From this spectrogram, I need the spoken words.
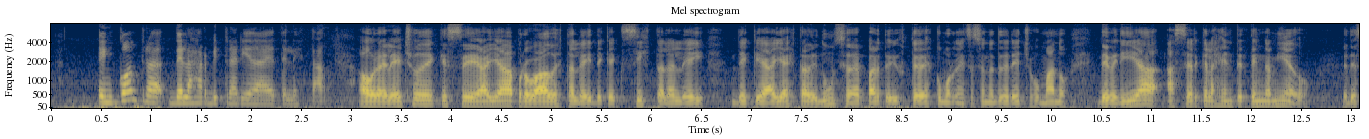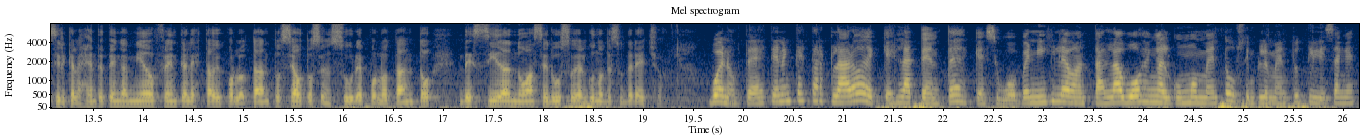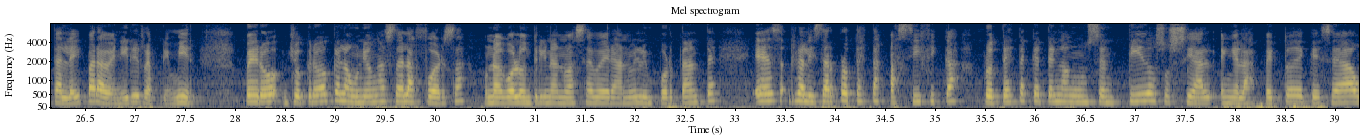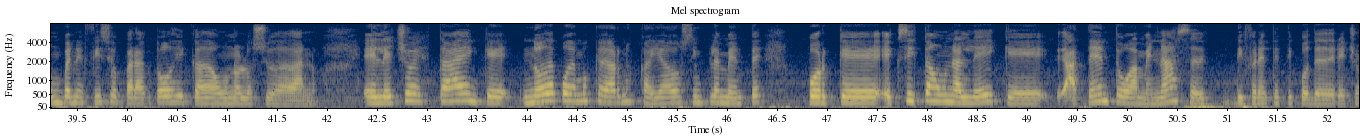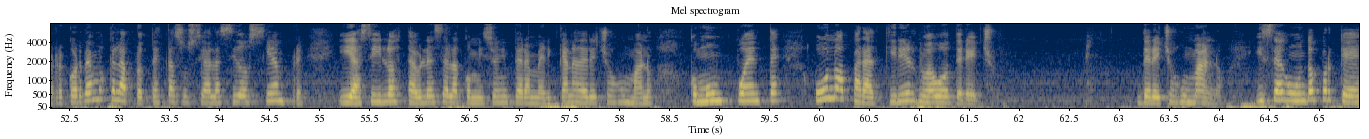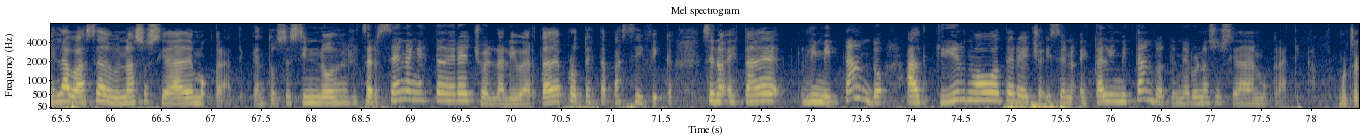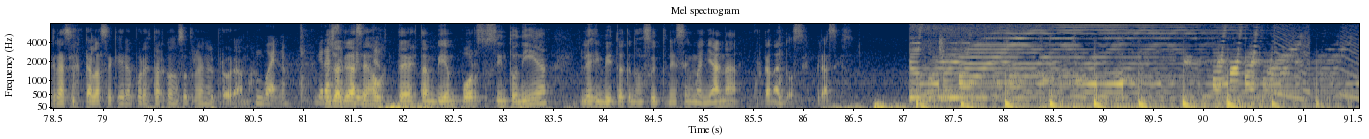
en contra de las arbitrariedades del Estado. Ahora, el hecho de que se haya aprobado esta ley, de que exista la ley, de que haya esta denuncia de parte de ustedes como organizaciones de derechos humanos, debería hacer que la gente tenga miedo. Es decir, que la gente tenga miedo frente al Estado y por lo tanto se autocensure, por lo tanto decida no hacer uso de algunos de sus derechos. Bueno, ustedes tienen que estar claros de que es latente, que si vos venís y levantás la voz en algún momento, simplemente utilizan esta ley para venir y reprimir. Pero yo creo que la unión hace la fuerza, una golondrina no hace verano y lo importante es realizar protestas pacíficas, protestas que tengan un sentido social en el aspecto de que sea un beneficio para todos y cada uno de los ciudadanos. El hecho está en que no podemos quedarnos callados simplemente porque exista una ley que atente o amenace diferentes tipos de derechos. Recordemos que la protesta social ha sido siempre, y así lo establece la Comisión Interamericana de Derechos Humanos, como un puente, uno, para adquirir nuevos derechos, derechos humanos, y segundo porque es la base de una sociedad democrática. Entonces, si nos cercenan este derecho a la libertad de protesta pacífica, se nos está limitando a adquirir nuevos derechos y se nos está limitando a tener una sociedad democrática. Muchas gracias, Carla Sequeira, por estar con nosotros en el programa. Bueno, gracias. Muchas gracias a ustedes también por su sintonía. Les invito a que nos sintonicen mañana por Canal 12. Gracias.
